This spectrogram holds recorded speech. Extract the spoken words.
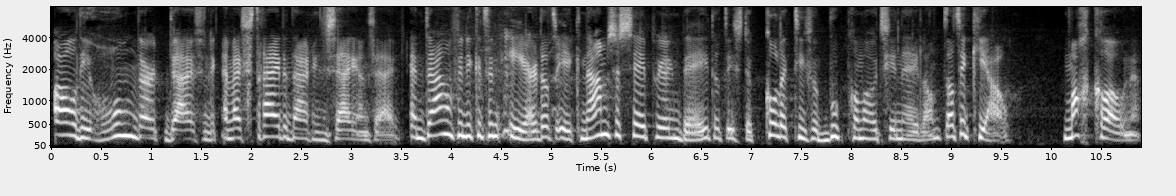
al die honderdduizenden. En wij strijden daarin zij aan zij. En daarom vind ik het een eer dat ik namens de CPNB, dat is de collectieve boekpromotie in Nederland, dat ik jou mag kronen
